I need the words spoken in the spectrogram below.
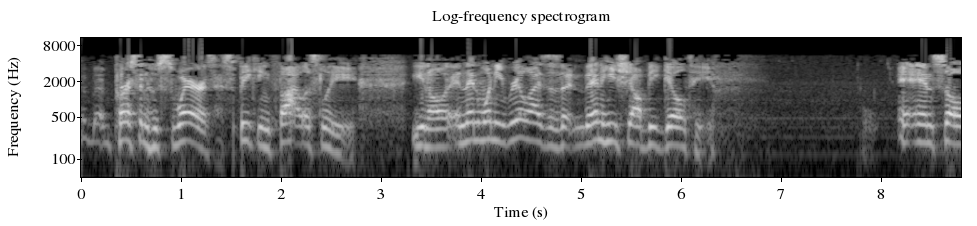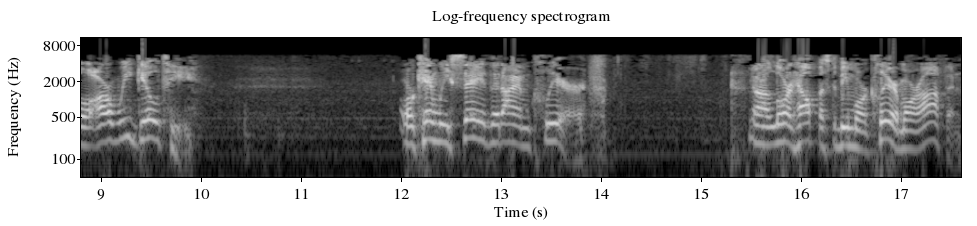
A person who swears, speaking thoughtlessly, you know, and then when he realizes that, then he shall be guilty. And so, are we guilty? Or can we say that I am clear? Uh, Lord, help us to be more clear more often.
